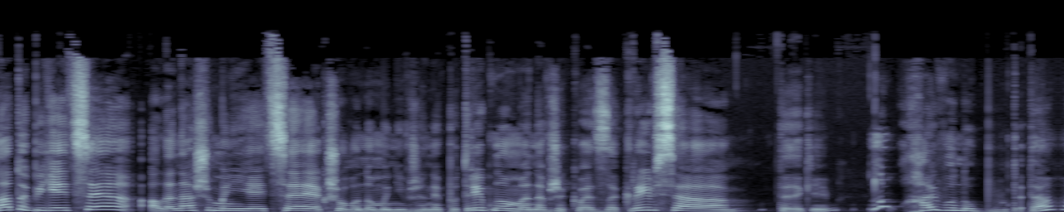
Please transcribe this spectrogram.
На тобі яйце, але наше мені яйце, якщо воно мені вже не потрібно, в мене вже квест закрився. Ти такий, ну, хай воно буде, так?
